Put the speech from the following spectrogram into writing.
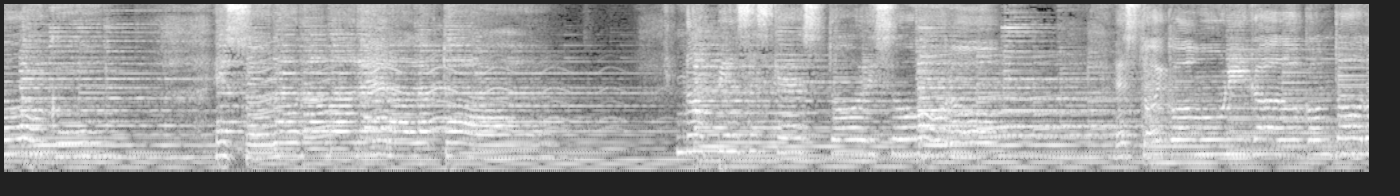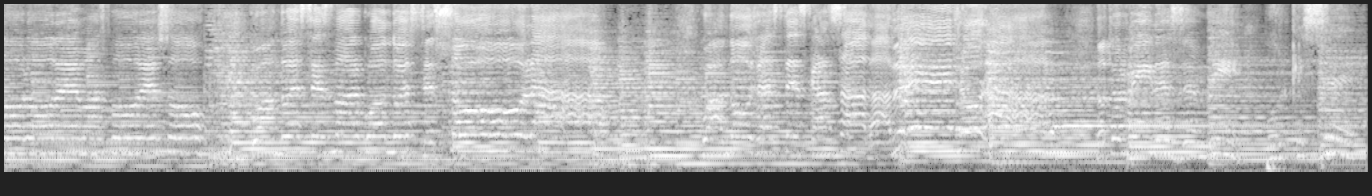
Loco, es solo una manera de actuar. No pienses que estoy solo, estoy comunicado con todo lo demás, por eso cuando estés mal, cuando estés sola, cuando ya estés cansada de llorar, no te olvides de mí, porque sé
